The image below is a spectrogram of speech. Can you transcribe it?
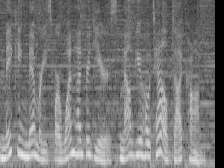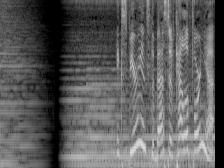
Making memories for 100 years. MountViewHotel.com. Experience the best of California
